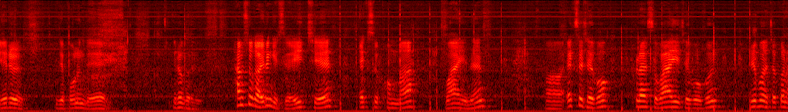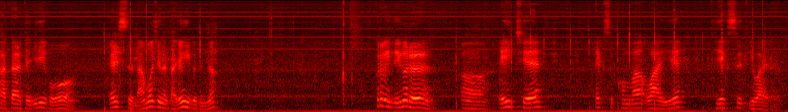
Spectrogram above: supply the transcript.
얘를 이제 보는데 이런 거를 함수가 이런 게 있어요. h의 x, y는 어, x 제곱 플러스 y 제곱은 1보다 적거나 같다 할 때 1이고 else 나머지는 다 0이거든요. 그리고 이제 이거를 어, h의 x, y의 dx, dy래요.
